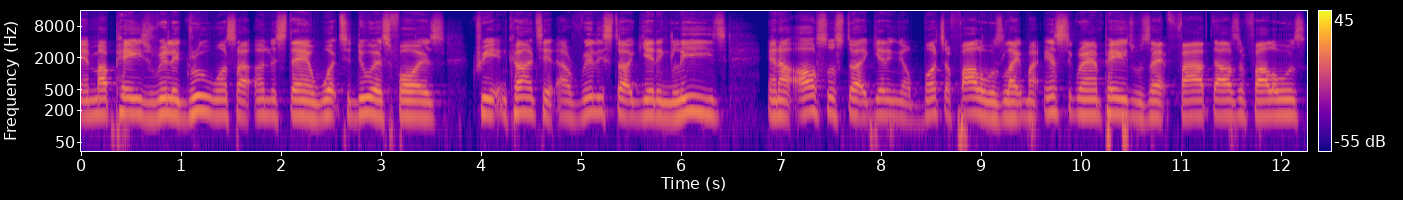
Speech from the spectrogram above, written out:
And my page really grew once I understand what to do as far as creating content. I really start getting leads and I also started getting a bunch of followers. Like my Instagram page was at 5,000 followers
